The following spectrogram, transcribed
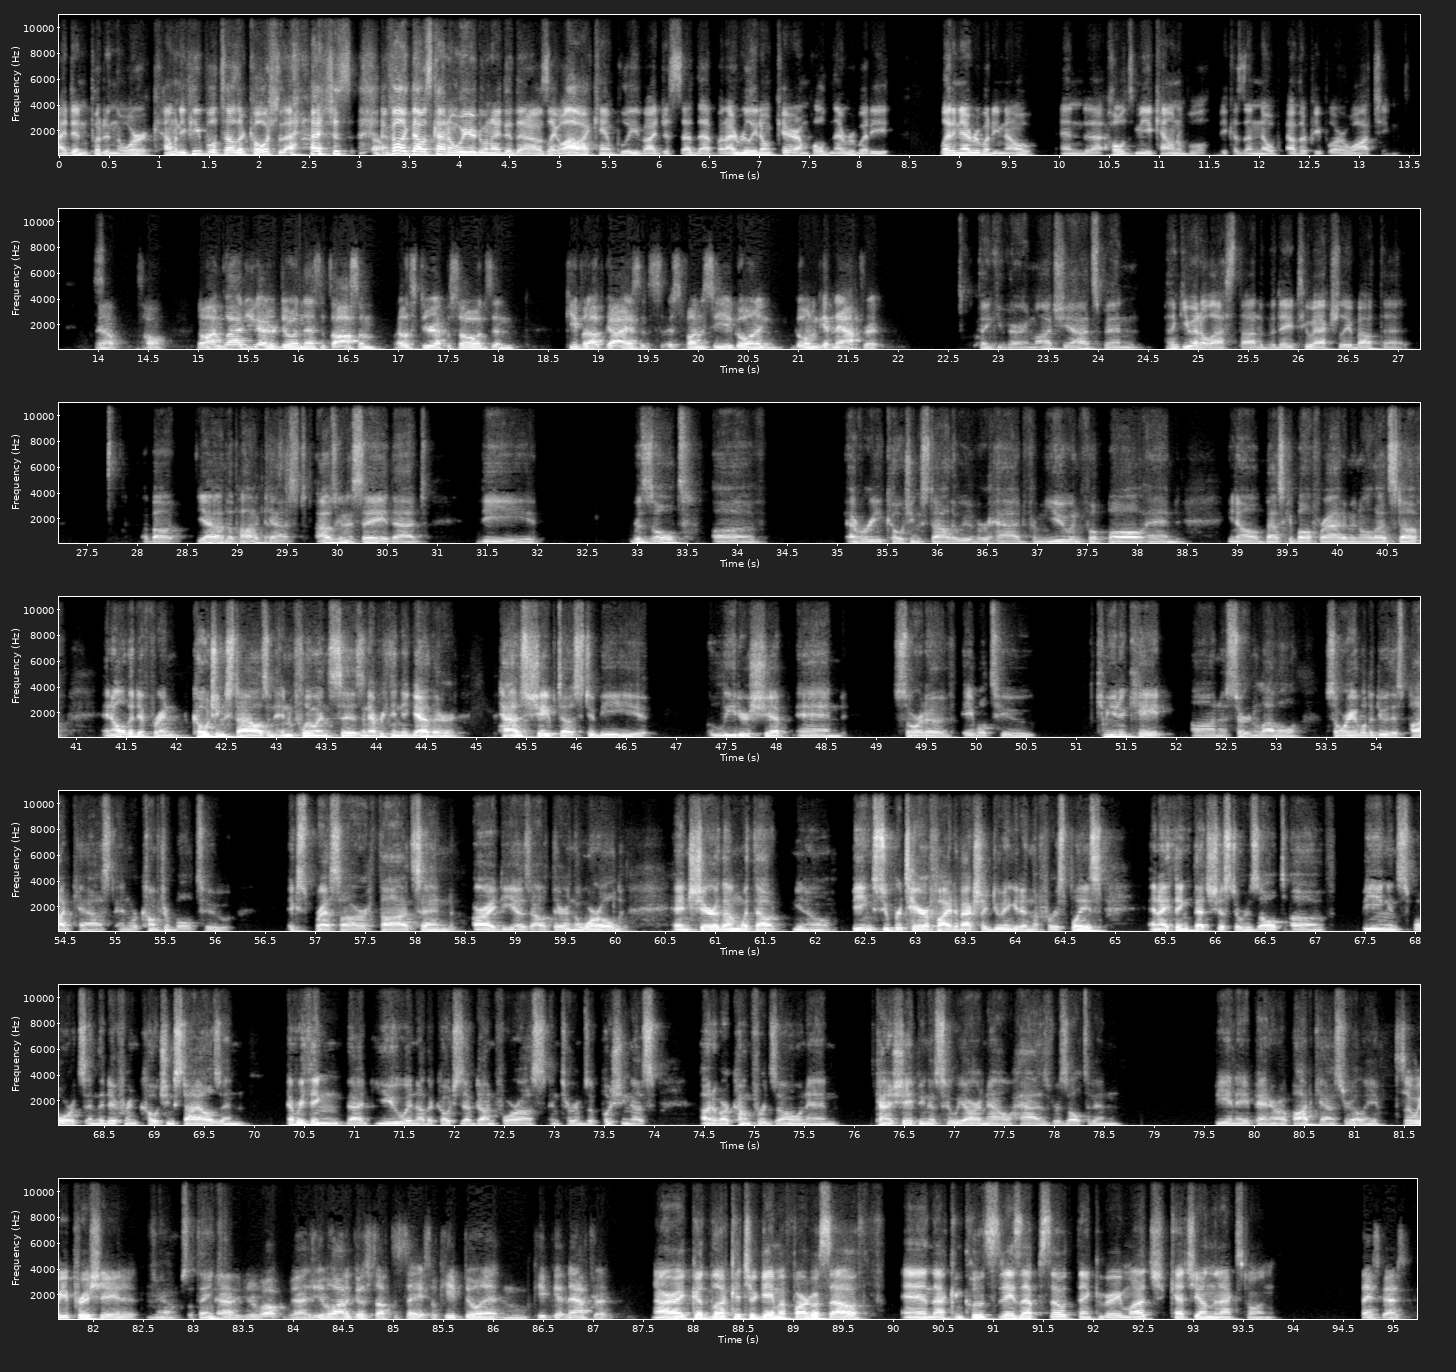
I didn't put in the work. How many people tell their coach that? I just oh. I felt like that was kind of weird when I did that. I was like, wow, I can't believe I just said that, but I really don't care. I'm holding everybody, letting everybody know, and that holds me accountable because then no other people are watching. So. Yeah. So no, I'm glad you guys are doing this. It's awesome. I listen to your episodes and keep it up, guys. It's it's fun to see you going and going and getting after it. Thank you very much. Yeah, it's been. I think you had a last thought of the day too, actually, about that about yeah the, the podcast. podcast. I was going to say that the result of every coaching style that we've ever had from you in football and you know basketball for Adam and all that stuff and all the different coaching styles and influences and everything together has shaped us to be leadership and sort of able to communicate on a certain level. So we're able to do this podcast and we're comfortable to express our thoughts and our ideas out there in the world and share them without you know being super terrified of actually doing it in the first place. And i think that's just a result of being in sports and the different coaching styles and everything that you and other coaches have done for us in terms of pushing us out of our comfort zone and kind of shaping us who we are now has resulted in being a Panorama podcast, really. So we appreciate it. Yeah. So thank yeah, you. You're welcome, guys. You have a lot of good stuff to say. So keep doing it and keep getting after it. All right. Good luck at your game of Fargo South. And that concludes today's episode. Thank you very much. Catch you on the next one. Thanks, guys.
